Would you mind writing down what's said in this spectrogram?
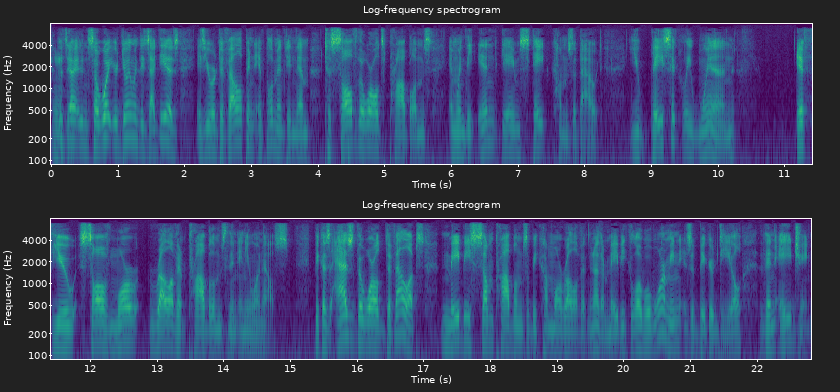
Mm-hmm. And so what you're doing with these ideas is you are developing, implementing them to solve the world's problems. And when the end game state comes about, you basically win if you solve more relevant problems than anyone else because as the world develops, maybe some problems will become more relevant than other. Maybe global warming is a bigger deal than aging.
